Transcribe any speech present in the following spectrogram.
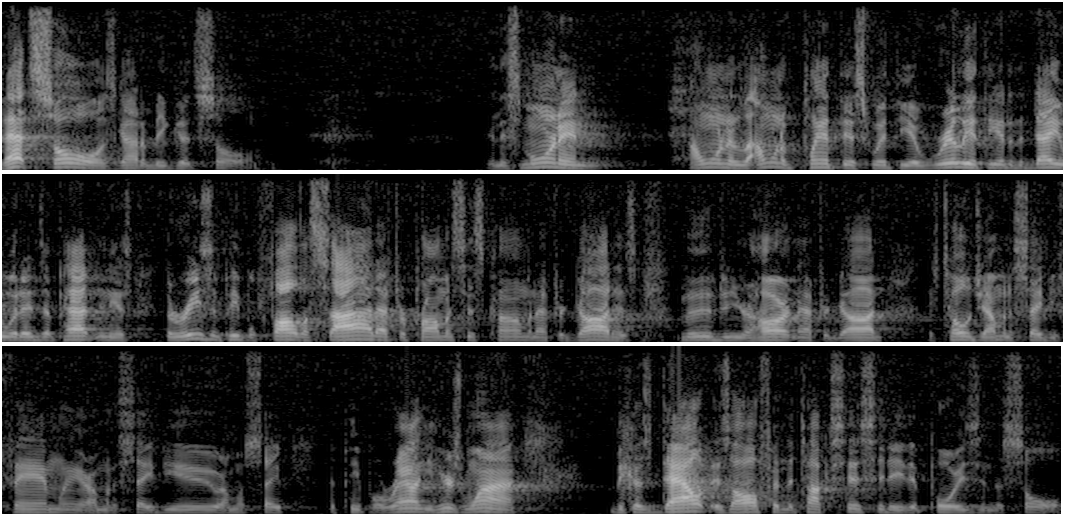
That soul has got to be good soul. And this morning, I want to I want to plant this with you. Really, at the end of the day, what ends up happening is the reason people fall aside after promises come and after God has moved in your heart and after God has told you, I'm going to save your family or I'm going to save you or I'm going to save the people around you. Here's why because doubt is often the toxicity that poisons the soul.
